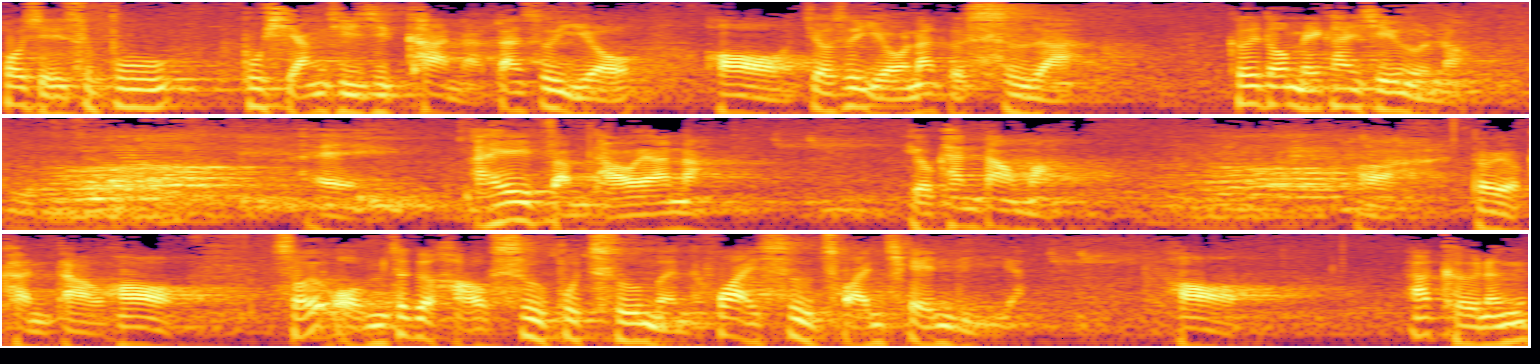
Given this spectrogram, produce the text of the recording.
或许是不不详细去看了，但是有哦，就是有那个事啊。各位都没看新闻了？哎，哎，斩头呀那有看到吗？啊，都有看到哈。所以我们这个好事不出门，坏事传千里呀。哦。他可能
